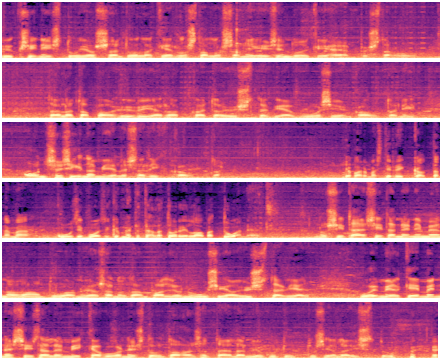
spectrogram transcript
yksin istuu jossain tuolla kerrostalossa, niin ei sen oikein häppöstä ole. Tällä tapaa hyviä, rakkaita ystäviä vuosien kautta, niin on se siinä mielessä rikkautta. Ja varmasti rikkautta nämä kuusi vuosikymmentä täällä torilla ovat tuoneet. No sitä, sitä ne nimenomaan on tuonut ja sanotaan paljon uusia ystäviä. Voi melkein mennä sisälle mikä huoneistoon tahansa, täällä on joku tuttu siellä istuu.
